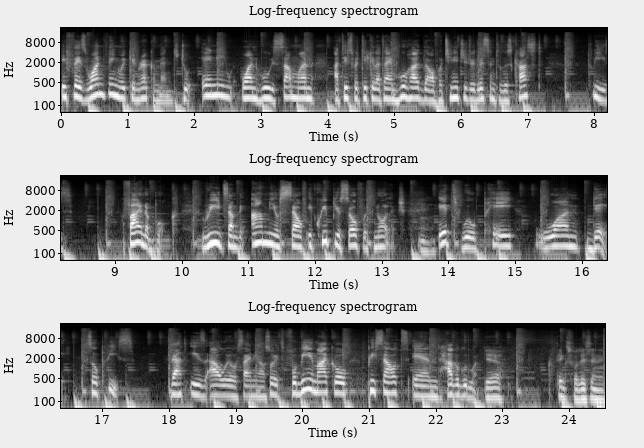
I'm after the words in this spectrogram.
if there's one thing we can recommend to anyone who is someone at this particular time who had the opportunity to listen to this cast, please find a book read something arm yourself equip yourself with knowledge. Mm-hmm. It will pay one day. So please that is our way of signing out. So it's for me and michael peace out and have a good one. Yeah. Thanks for listening.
